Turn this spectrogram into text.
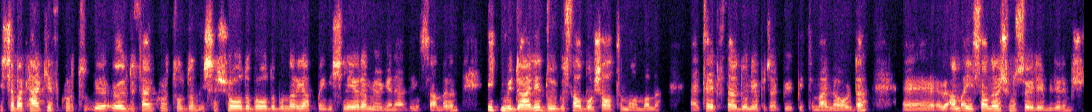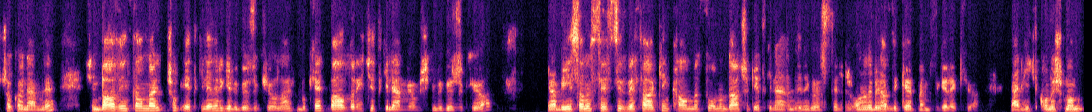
İşte bak herkes kurtu- e, öldü, sen kurtuldun, işte şu oldu, bu oldu, bunları yapmayın. İşine yaramıyor genelde insanların. İlk müdahale duygusal boşaltım olmalı. Yani terapistler de onu yapacak büyük bir ihtimalle orada. Ee, ama insanlara şunu söyleyebilirim, şu çok önemli. Şimdi bazı insanlar çok etkilenir gibi gözüküyorlar. Buket, bazıları hiç etkilenmiyormuş gibi gözüküyor. Ya bir insanın sessiz ve sakin kalması onun daha çok etkilendiğini gösterir. Ona da biraz dikkat etmemiz gerekiyor. Yani hiç konuşmam,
